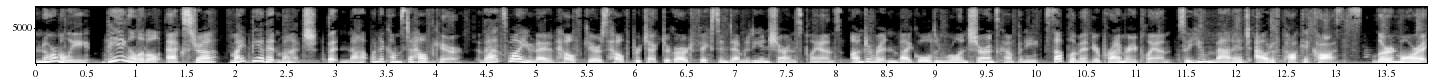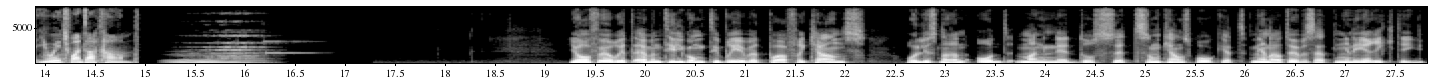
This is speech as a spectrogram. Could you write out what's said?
Normally, being a little extra might be a bit much, but not when it comes to healthcare. That's why United Healthcare's Health Protector Guard fixed indemnity insurance plans, underwritten by Golden Rule Insurance Company, supplement your primary plan so you manage out of pocket costs. Learn more at uh1.com. Jag har för övrigt även tillgång till brevet på afrikans och lyssnaren Odd Magne Dosset som kan språket menar att översättningen är riktig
